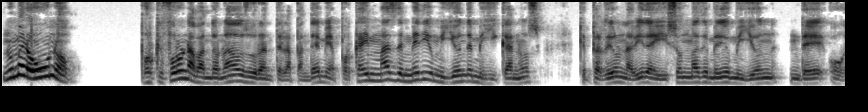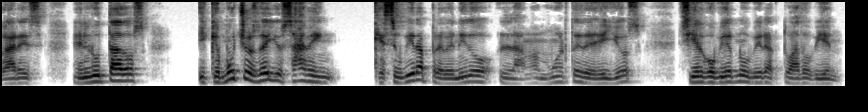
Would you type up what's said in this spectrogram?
Número uno, porque fueron abandonados durante la pandemia, porque hay más de medio millón de mexicanos que perdieron la vida y son más de medio millón de hogares enlutados y que muchos de ellos saben que se hubiera prevenido la muerte de ellos si el gobierno hubiera actuado bien,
